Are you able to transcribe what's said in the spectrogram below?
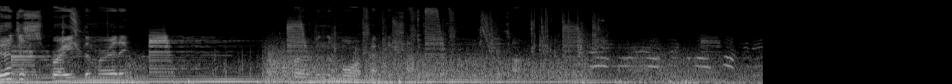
Should have just sprayed them already. That would have been the more effective time.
